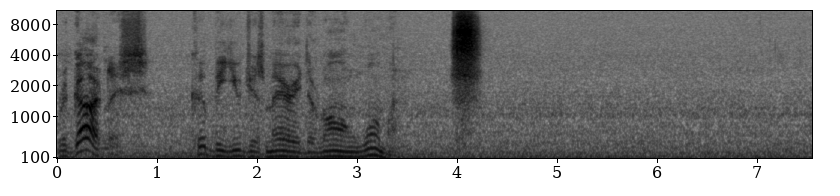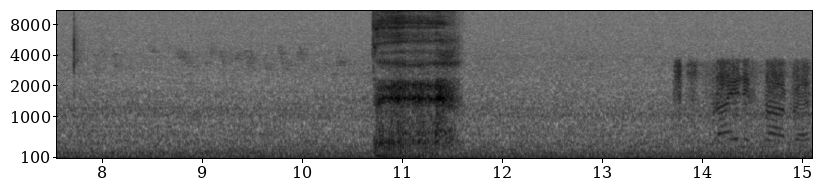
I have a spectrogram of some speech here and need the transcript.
Regardless, could be you just married the wrong woman. Riot in progress.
